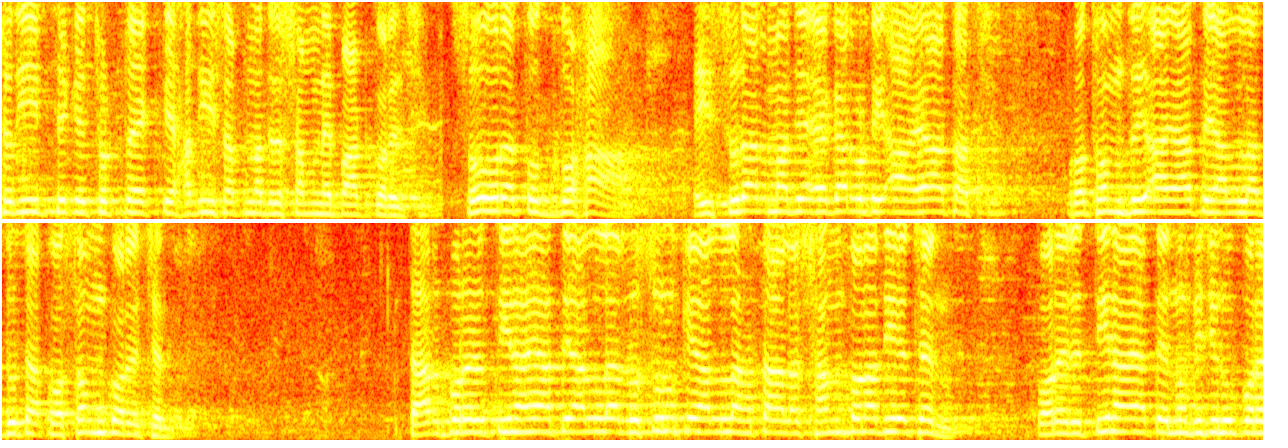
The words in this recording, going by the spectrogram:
শরীফ থেকে ছোট্ট একটি হাদিস আপনাদের সামনে পাঠ করেছি। সৌরত দোহা, এই সুরার মাঝে এগারোটি আয়াত আছে। প্রথম দুই আয়াতে আল্লাহ দুটা কসম করেছেন। তারপরের তিন আয়াতে আল্লাহ রসুলকে আল্লাহ তাআলা সান্ত্বনা দিয়েছেন। পরের তিন আয়াতে নবীজির উপরে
